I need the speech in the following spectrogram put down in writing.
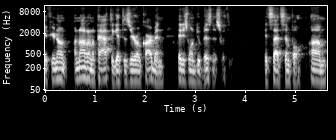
if you're not not on a path to get to zero carbon, they just won't do business with you. It's that simple. Um,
